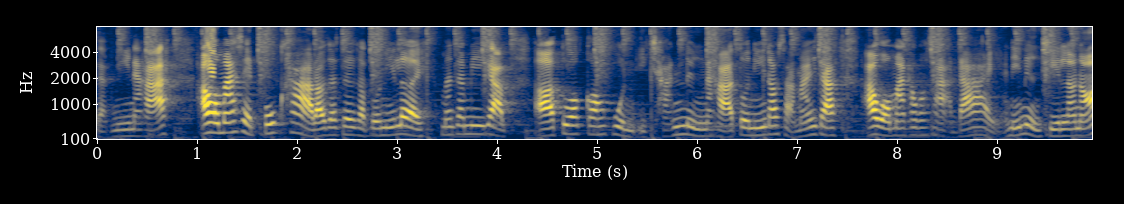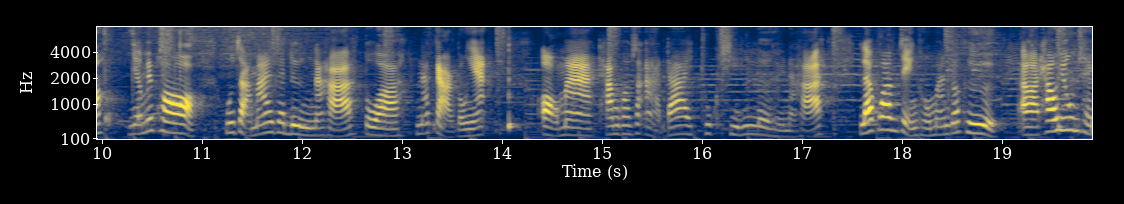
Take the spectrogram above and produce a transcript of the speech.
แบบนี้นะคะ เอาออกมาเสร็จปุ๊บค่ะ เราจะเจอกับตัวนี้เลย มันจะมีกับตัวกองฝุ่นอีกชั้นหนึ่งนะคะ ตัวนี้เราสามารถที่จะเอาออกมาทำความสะอาดได้ อันนี้ 1 ชิ้นแล้วเนาะยังไม่พอคุณสามารถจะดึงนะคะ ตัวหน้ากากตรงเนี้ยออกมาทำความสะอาดได้ทุกชิ้นเลยนะคะ แล้วความเจ๋งของมันก็คือเอเท่าที่อุ้มใช้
